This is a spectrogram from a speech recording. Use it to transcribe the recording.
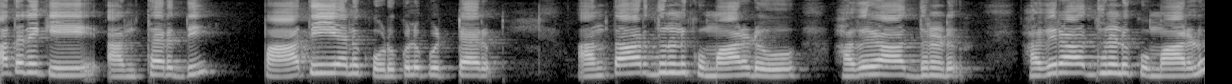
అతనికి అంతర్ది పాతి అని కొడుకులు పుట్టారు. అంతార్ధునుని కుమారుడు హవిరార్ధనుడు హవిరార్ధనుడు కుమారుడు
